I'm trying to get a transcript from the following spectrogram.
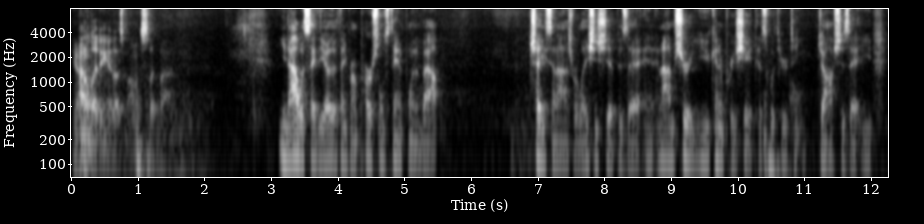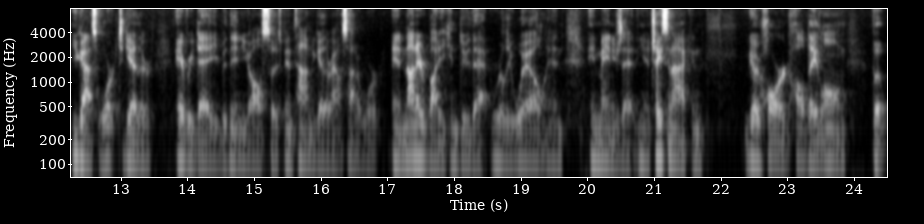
you know, I don't let any of those moments slip by. You know, I would say the other thing from a personal standpoint about Chase and I's relationship is that, and and I'm sure you can appreciate this with your team, Josh, is that you you guys work together every day, but then you also spend time together outside of work. And not everybody can do that really well and and manage that. You know, Chase and I can go hard all day long, but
